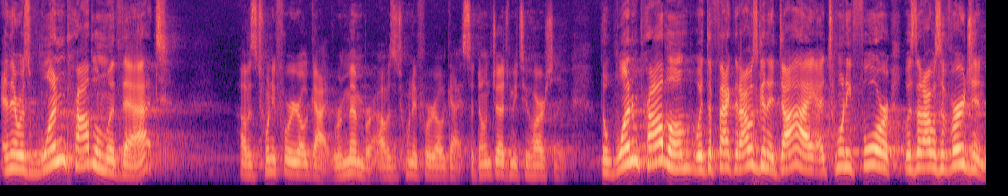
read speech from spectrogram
And there was one problem with that I was a 24 year old guy. Remember, I was a 24 year old guy, so don't judge me too harshly. The one problem with the fact that I was going to die at 24 was that I was a virgin.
